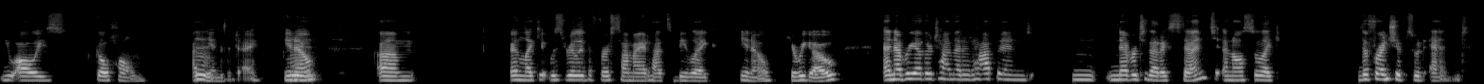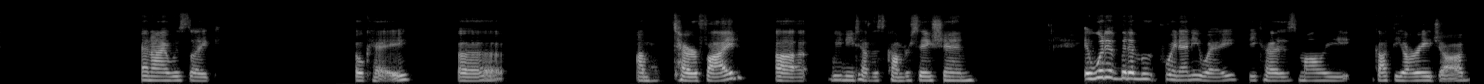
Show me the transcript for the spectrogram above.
you always go home at Mm. the end of the day you know? Um and like it was really the first time i had had to be like you know here we go. And every other time that had happened n- never to that extent. And also like the friendships would end. And i was like okay uh i'm terrified. Uh we need to have this conversation. It would have been a moot point anyway because molly got the ra job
